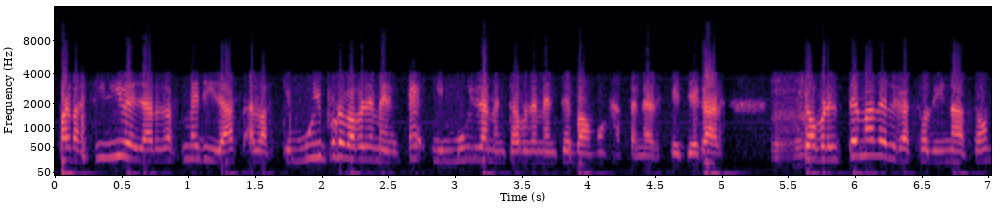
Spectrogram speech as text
para así nivelar las medidas a las que muy probablemente y muy lamentablemente vamos a tener que llegar. Sobre el tema del gasolinazo,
